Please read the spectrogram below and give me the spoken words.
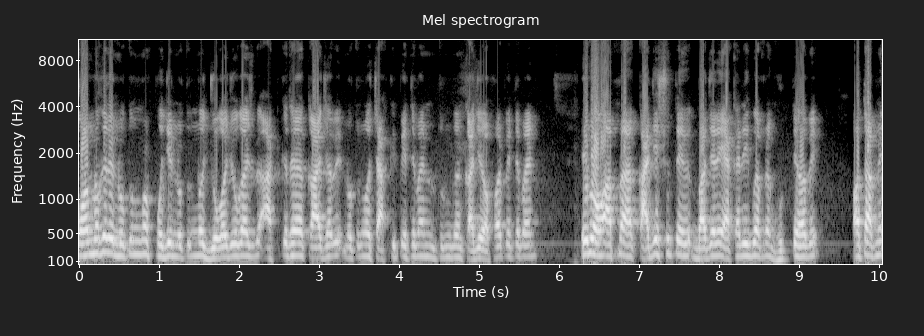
কর্মক্ষেত্রে নতুন কোনো প্রজেক্ট নতুন কোনো যোগাযোগ আসবে আটকে থাকা কাজ হবে নতুন কোনো চাকরি পেতে পারেন নতুন কোনো কাজের অফার পেতে পারেন। এবং আপনার কাজের সূত্রে বাজারে একাধিকবার আপনার ঘুরতে হবে অর্থাৎ আপনি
